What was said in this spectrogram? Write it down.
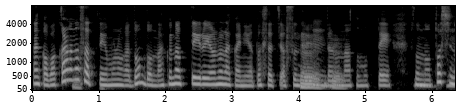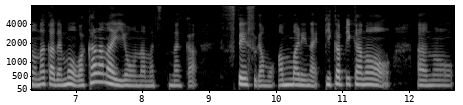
なんか分からなさっていうものがどんどんなくなっている世の中に私たちは住んでるんだろうなと思って、その都市の中でも分からないような街なんかスペースがもうあんまりない。ピカピカのあの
